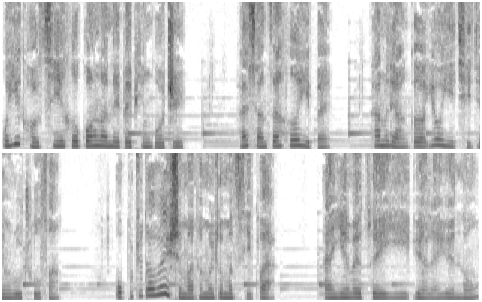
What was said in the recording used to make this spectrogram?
我一口气喝光了那杯苹果汁，还想再喝一杯。他们两个又一起进入厨房。我不知道为什么他们这么奇怪，但因为醉意越来越浓，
